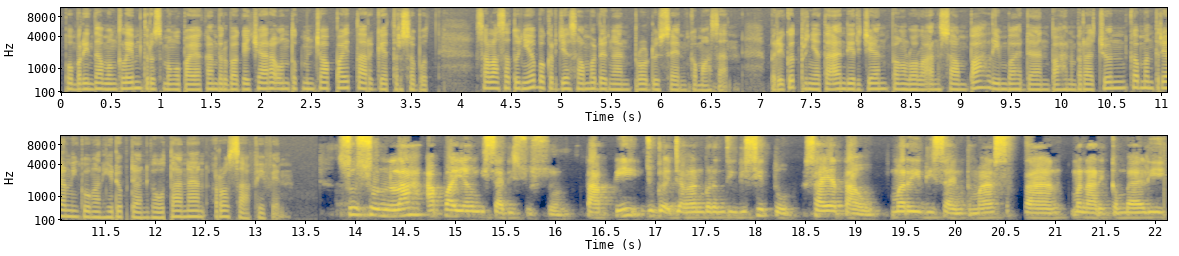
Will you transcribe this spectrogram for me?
Pemerintah mengklaim terus mengupayakan berbagai cara untuk mencapai target tersebut. Salah satunya bekerja sama dengan produsen kemasan. Berikut pernyataan Dirjen Pengelolaan Sampah, Limbah, dan Bahan Beracun Kementerian Lingkungan Hidup dan Kehutanan, Rosa Vivin susunlah apa yang bisa disusun. Tapi juga jangan berhenti di situ. Saya tahu meredesain kemasan, menarik kembali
